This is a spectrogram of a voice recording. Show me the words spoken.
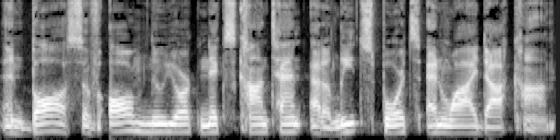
and boss of all New York Knicks content at EliteSportsNY.com.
